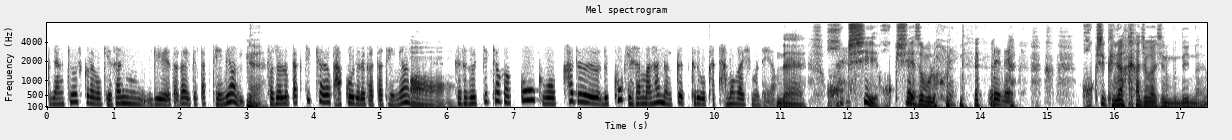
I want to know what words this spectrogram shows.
그냥 키오스크라고 계산기에다가 이렇게 딱 대면 네. 저절로 딱 찍혀요. 바코드를 갖다 대면. 어. 그래서 그걸 찍혀 갖고 그거 카드 넣고 계산만 하면 끝. 그리고 가- 담아 가시면 돼요. 네. 혹시, 혹시 네. 해서 물어보는데, 네 네. 혹시 그냥 가져가시는 분도 있나요?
